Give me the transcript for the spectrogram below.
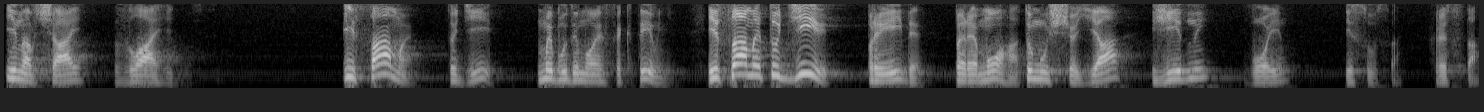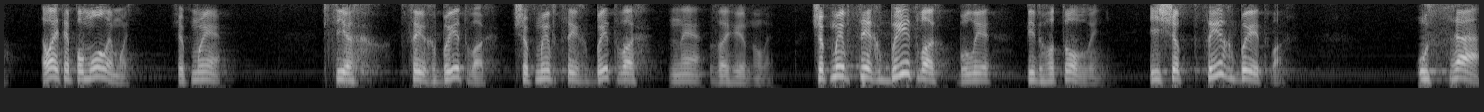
І навчай з лагідністю. І саме тоді ми будемо ефективні. І саме тоді прийде перемога, тому що я гідний воїн Ісуса Христа. Давайте помолимось, щоб ми в цих, в цих битвах, щоб ми в цих битвах не загинули. Щоб ми в цих битвах були підготовлені. І щоб в цих битвах усе,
